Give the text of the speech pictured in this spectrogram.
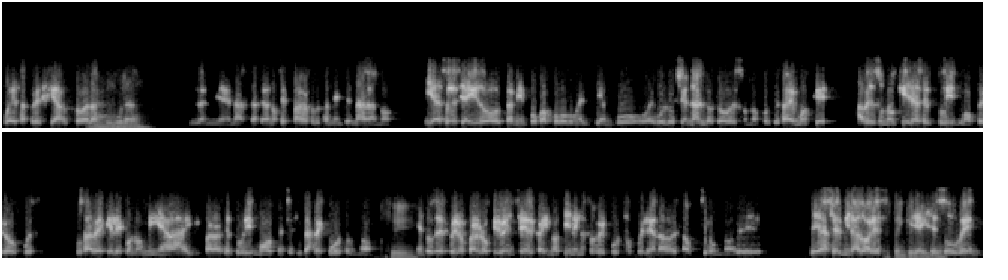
puedes apreciar todas las Ah, figuras. de la línea de Nazca, o sea, no se paga absolutamente nada, ¿no? Y eso se ha ido también poco a poco con el tiempo evolucionando todo eso, ¿no? Porque sabemos que a veces uno quiere hacer turismo, pero pues tú sabes que la economía y para hacer turismo necesitas recursos, ¿no? Sí. Entonces, pero para los que viven cerca y no tienen esos recursos, pues le han dado esta opción, ¿no? De, de hacer miradores y de ahí se suben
